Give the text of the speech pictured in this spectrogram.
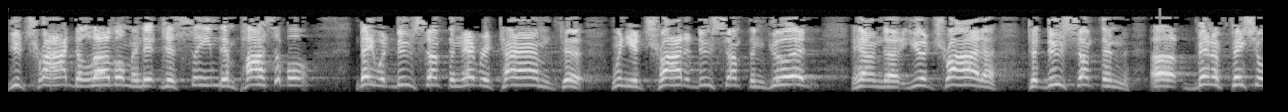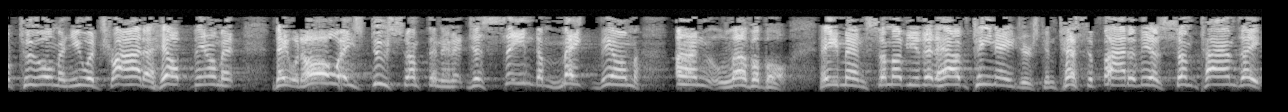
You tried to love them and it just seemed impossible. They would do something every time to, when you try to do something good and uh, you'd try to, to do something uh, beneficial to them and you would try to help them and they would always do something and it just seemed to make them unlovable. Amen. Some of you that have teenagers can testify to this. Sometimes they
